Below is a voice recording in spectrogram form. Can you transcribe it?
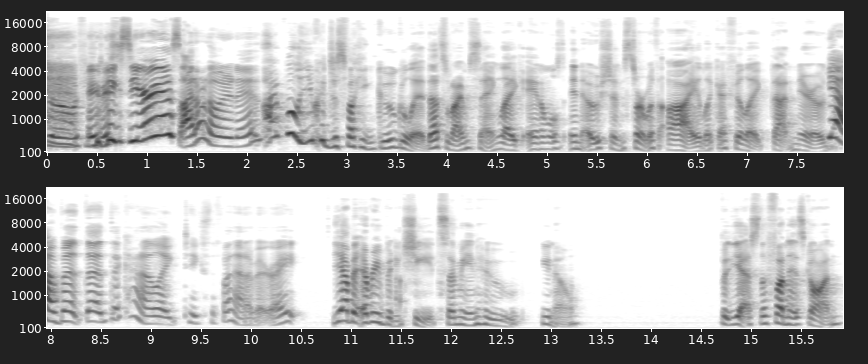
So if you are you being serious? I don't know what it is. I well, you could just fucking Google it. That's what I'm saying. Like animals in ocean start with I. Like I feel like that narrowed. yeah, but that that kind of like takes the fun out of it, right? Yeah, but everybody cheats. I mean, who you know? But yes, the fun is gone.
